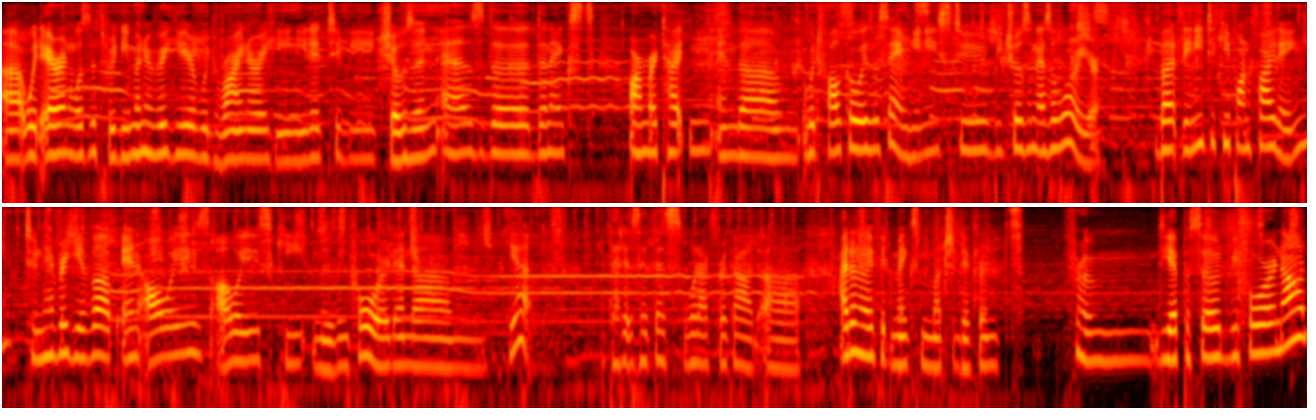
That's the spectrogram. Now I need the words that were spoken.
Uh, with Eren was the 3D maneuver. With Reiner, he needed to be chosen as the the next armor titan, and um, with Falco is the same. He needs to be chosen as a warrior. But they need to keep on fighting to never give up and always, always keep moving forward. And um, yeah, that is it. That's what I forgot. Uh, I don't know if it makes much difference from the episode before or not,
